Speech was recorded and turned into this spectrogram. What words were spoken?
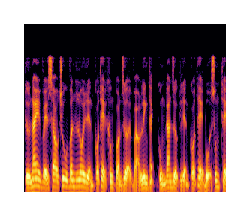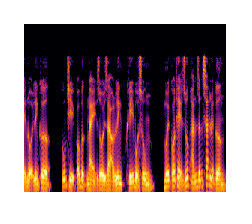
từ nay về sau chu vân lôi liền có thể không còn dựa vào linh thạch cùng đan dược liền có thể bổ sung thể nội linh cơ, cũng chỉ có bực này rồi rào linh khí bổ sung mới có thể giúp hắn dẫn sát luyện cường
